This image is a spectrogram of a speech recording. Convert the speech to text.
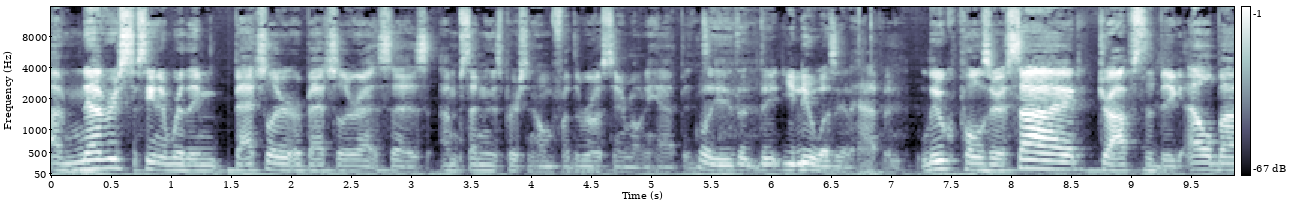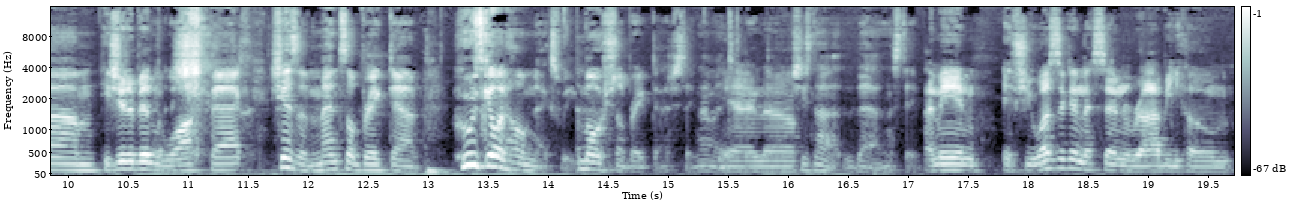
I've never seen it where the bachelor or bachelorette says, "I'm sending this person home before the rose ceremony happens." Well, you, the, the, you knew it wasn't going to happen. Luke pulls her aside, drops the big L bomb. He should have been. The walk back. She has a mental breakdown. Who's going home next week? Emotional breakdown. I should say, not mental. Yeah, I know. She's not that unstable. I mean, if she wasn't going to send Robbie home,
